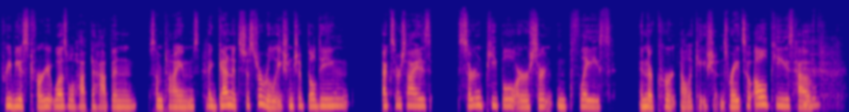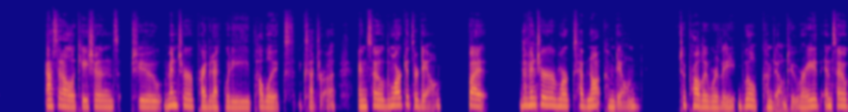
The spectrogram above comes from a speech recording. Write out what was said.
previous target was will have to happen sometimes. Again, it's just a relationship building exercise certain people or a certain place in their current allocations, right? So LPs have mm-hmm. asset allocations to venture, private equity, publics, etc. And so the markets are down, but the mm-hmm. venture marks have not come down to probably where they will come down to, right? And so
